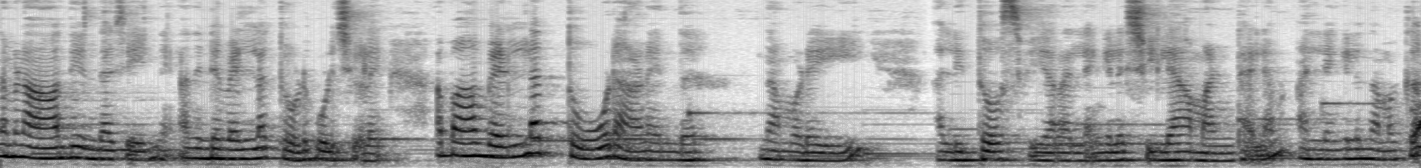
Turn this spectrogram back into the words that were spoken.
നമ്മൾ ആദ്യം എന്താ ചെയ്യുന്നത് അതിന്റെ വെള്ളത്തോട് പൊളിച്ചു കളയും. അപ്പോൾ ആ വെള്ളത്തോടാണ് എന്ത്? നമ്മുടെ ഈ ലിത്തോസ്ഫിയർ അല്ലെങ്കിൽ ശിലാമണ്ഡലം അല്ലെങ്കിൽ നമുക്ക്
